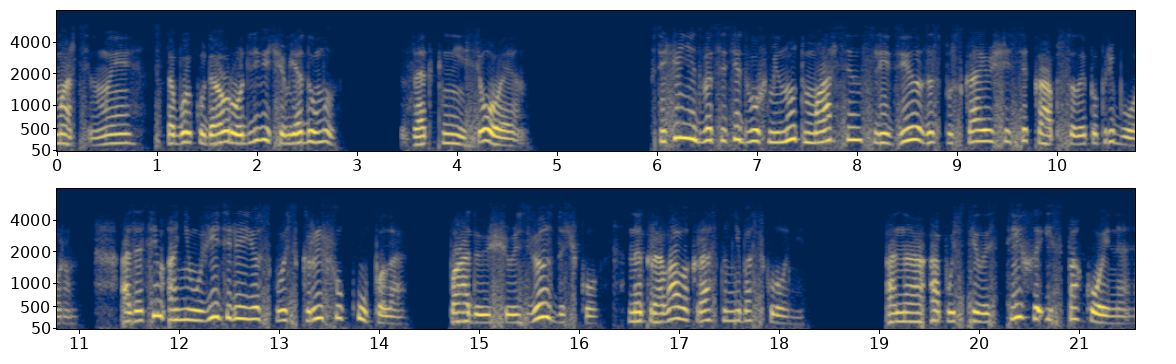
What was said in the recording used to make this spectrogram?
Мартин, мы с тобой куда уродливее, чем я думал. Заткнись, Оэн. В течение 22 минут Мартин следил за спускающейся капсулой по приборам, а затем они увидели ее сквозь крышу купола, падающую звездочку на кроваво-красном небосклоне. Она опустилась тихо и спокойно.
